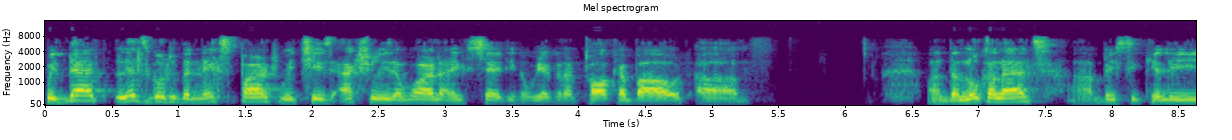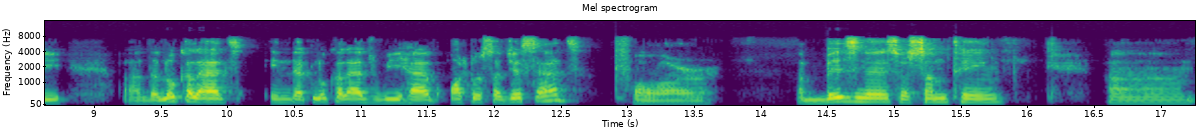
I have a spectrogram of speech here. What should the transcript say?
with that let's go to the next part which is actually the one i said you know we are going to talk about uh, uh, the local ads uh, basically uh, the local ads in that local ads we have auto suggest ads for a business or something. Um,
